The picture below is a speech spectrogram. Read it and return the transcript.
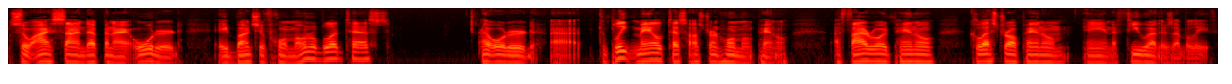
so I signed up and I ordered a bunch of hormonal blood tests. I ordered a complete male testosterone hormone panel, a thyroid panel, cholesterol panel, and a few others, I believe.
